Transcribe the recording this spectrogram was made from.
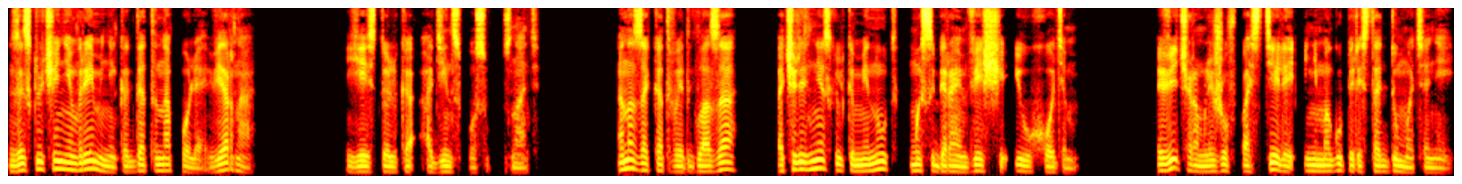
За исключением времени, когда ты на поле, верно? Есть только один способ узнать. Она закатывает глаза, а через несколько минут мы собираем вещи и уходим. Вечером лежу в постели и не могу перестать думать о ней,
